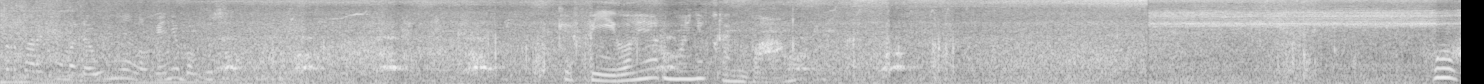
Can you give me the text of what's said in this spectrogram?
Tertarik sama daunnya loh, kayaknya bagus. Kayak villa ya rumahnya keren banget. Uh.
